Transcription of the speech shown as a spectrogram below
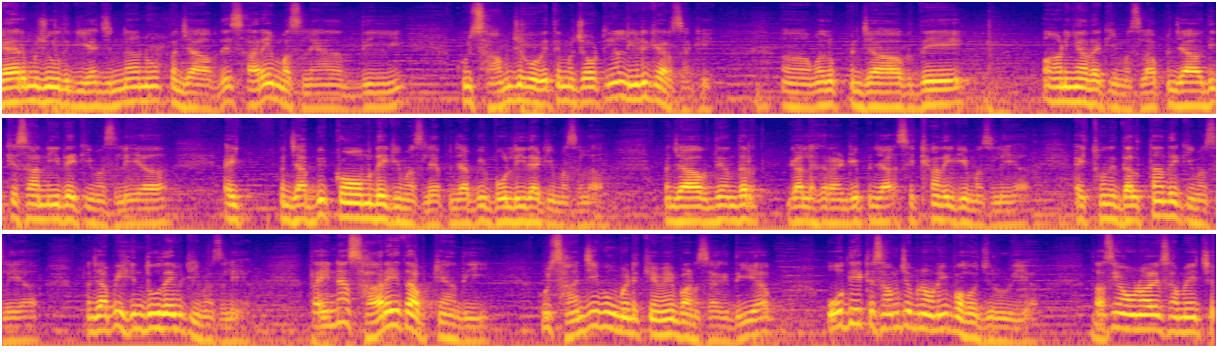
ਗੈਰ ਮੌਜੂਦਗੀ ਆ ਜਿਨ੍ਹਾਂ ਨੂੰ ਪੰਜਾਬ ਦੇ ਸਾਰੇ ਮਸਲਿਆਂ ਦੀ ਕੋਈ ਸਮਝ ਹੋਵੇ ਤੇ ਮੈਜੋਰਟੀ ਨਾਲ ਲੀਡ ਕਰ ਸਕੇ। ਮਤਲਬ ਪੰਜਾਬ ਦੇ ਪਾਣੀਆਂ ਦਾ ਕੀ ਮਸਲਾ, ਪੰਜਾਬ ਦੀ ਕਿਸਾਨੀ ਦੇ ਕੀ ਮਸਲੇ ਆ ਇ- ਪੰਜਾਬੀ ਕੌਮ ਦੇ ਕੀ ਮਸਲੇ ਆ, ਪੰਜਾਬੀ ਬੋਲੀ ਦਾ ਕੀ ਮਸਲਾ, ਪੰਜਾਬ ਦੇ ਅੰਦਰ ਗੱਲ ਕਰਾਂਗੇ ਪੰਜਾਬ ਸਿੱਖਾਂ ਦੇ ਕੀ ਮਸਲੇ ਆ, ਇੱਥੋਂ ਦੇ ਦਲਤਾਂ ਦੇ ਕੀ ਮਸਲੇ ਆ, ਪੰਜਾਬੀ ਹਿੰਦੂ ਦੇ ਵੀ ਕੀ ਮਸਲੇ ਆ। ਤਾਂ ਇਹਨਾਂ ਸਾਰੇ ਤਬਕਿਆਂ ਦੀ ਕੋਈ ਸਾਂਝੀ ਮੂਵਮੈਂਟ ਕਿਵੇਂ ਬਣ ਸਕਦੀ ਆ, ਉਹਦੀ ਇੱਕ ਸਮਝ ਬਣਾਉਣੀ ਬਹੁਤ ਜ਼ਰੂਰੀ ਆ। ਤਾਂ ਅਸੀਂ ਆਉਣ ਵਾਲੇ ਸਮੇਂ 'ਚ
